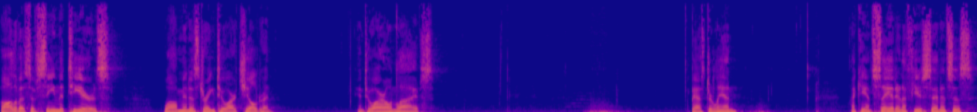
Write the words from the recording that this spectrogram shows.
All of us have seen the tears while ministering to our children and to our own lives. Pastor Lynn, I can't say it in a few sentences.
